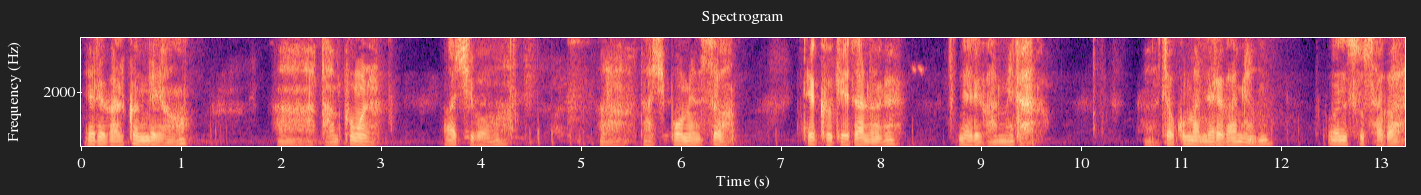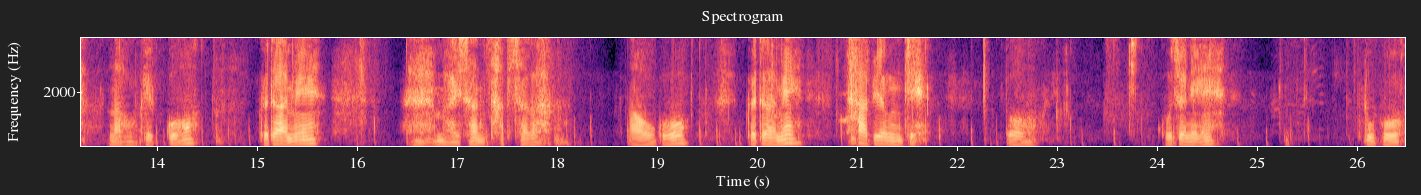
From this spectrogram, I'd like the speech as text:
내려갈 건데요. 아, 단풍을 아쉬워 아, 다시 보면서 데크 계단을 내려갑니다. 어, 조금만 내려가면 은수사가 나오겠고 그 다음에 마이산 탑사가 나오고 그 다음에 타병제 또 고전에 북부부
